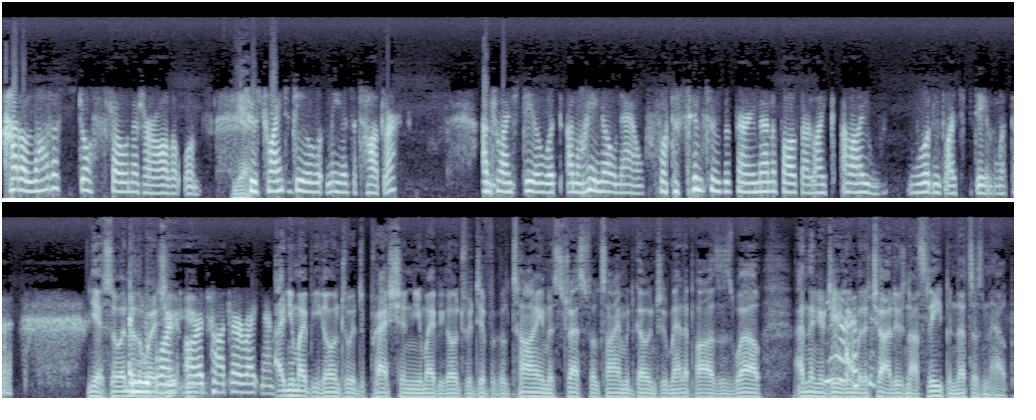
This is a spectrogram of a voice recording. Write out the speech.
had a lot of stuff thrown at her all at once. Yeah. She was trying to deal with me as a toddler and trying to deal with, and I know now what the symptoms of perimenopause are like, and I wouldn't like to be dealing with it. Yeah. So in a other words, newborn you, or a toddler right now. and you might be going through a depression, you might be going through a difficult time, a stressful time with going through menopause as well, and then you're Yeah, dealing with a child who's not sleeping. That doesn't help.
